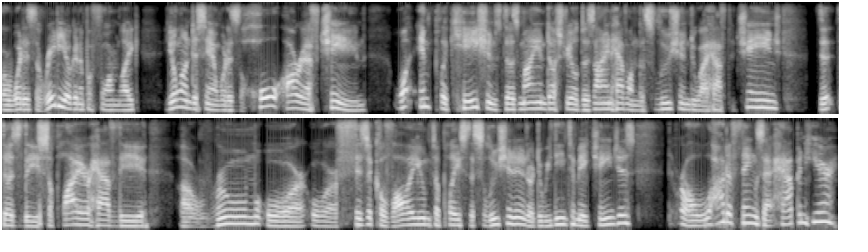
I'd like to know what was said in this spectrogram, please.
or what is the radio going to perform like? You'll understand what is the whole RF chain. What implications does my industrial design have on the solution? Do I have to change? Does the supplier have the uh, room or or physical volume to place the solution in, or do we need to make changes? There are a lot of things that happen here,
